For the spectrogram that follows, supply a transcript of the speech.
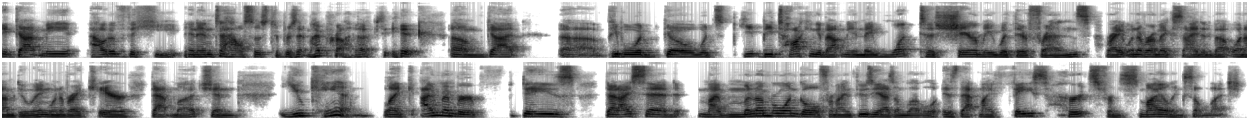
it got me out of the heat and into houses to present my product. It um, got uh, people would go would be talking about me and they want to share me with their friends right whenever i'm excited about what i'm doing whenever i care that much and you can like i remember days that I said my, number one goal for my enthusiasm level is that my face hurts from smiling so much.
